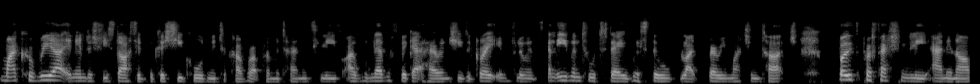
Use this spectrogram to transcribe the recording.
my career in industry started because she called me to cover up her maternity leave. I will never forget her, and she's a great influence. And even till today, we're still like very much in touch, both professionally and in our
